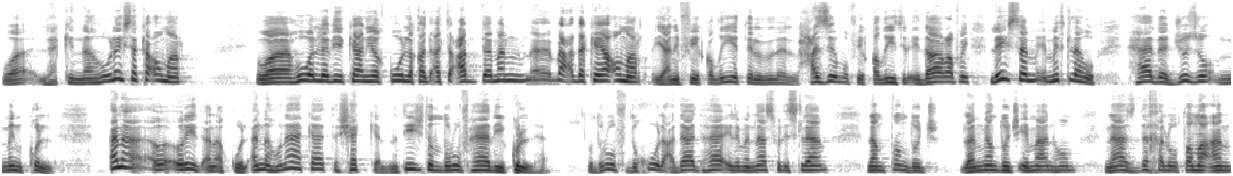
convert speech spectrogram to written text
ولكنه ليس كعمر وهو الذي كان يقول لقد أتعبت من بعدك يا عمر. يعني في قضية الحزم وفي قضية الإدارة في ليس مثله. هذا جزء من كل. أنا أريد أن أقول أن هناك تشكل نتيجة الظروف هذه كلها. ظروف دخول أعداد هائلة من الناس في الإسلام لم تنضج لم ينضج إيمانهم ناس دخلوا طمعا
